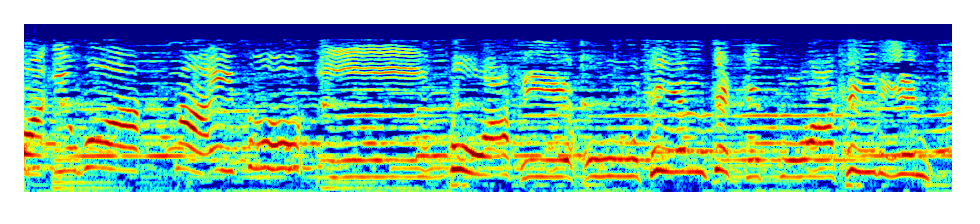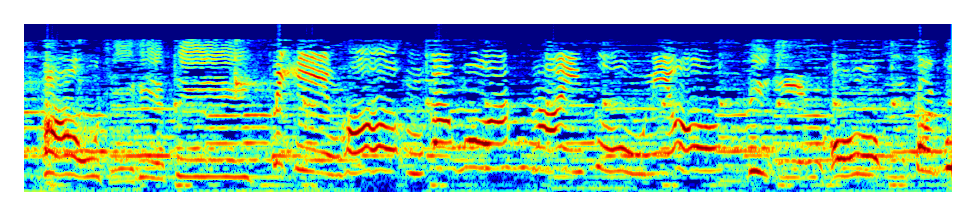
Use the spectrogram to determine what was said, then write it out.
亲一我来处理。我是父亲这一半起脸好一比，你因何唔甲我来诉娘？你因何唔甲我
